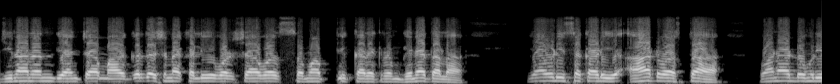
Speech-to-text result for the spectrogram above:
जिनानंद यांच्या मार्गदर्शनाखाली वर्षावर समाप्ती कार्यक्रम घेण्यात आला. यावेळी सकाळी आठ वाजता वाना डोंगरी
